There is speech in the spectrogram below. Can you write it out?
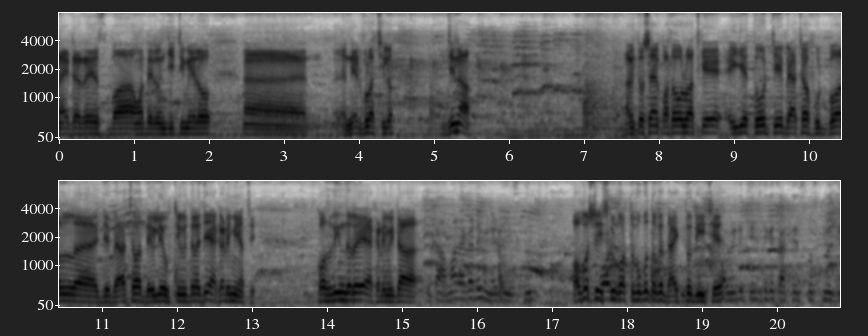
নাইট রাইডার্স বা আমাদের রঞ্জি টিমেরও নেট বোলার ছিল। জিন্না, আমি তোর সঙ্গে কথা বলব। আজকে এই যে তোর যে বেড়াচাওয়া ফুটবল যে বেড়াচাওয়া দেউলিয়া উচ্চ বিদ্যালয়ে যে একাডেমি আছে কতদিন ধরে একাডেমিটা এটা আমার একাডেমি না এটা স্কুল অবশ্যই স্কুল কর্তৃপক্ষ তোকে দায়িত্ব দিয়েছে। অলরেডি তিন থেকে চারটে স্পোর্টস খুলেছি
